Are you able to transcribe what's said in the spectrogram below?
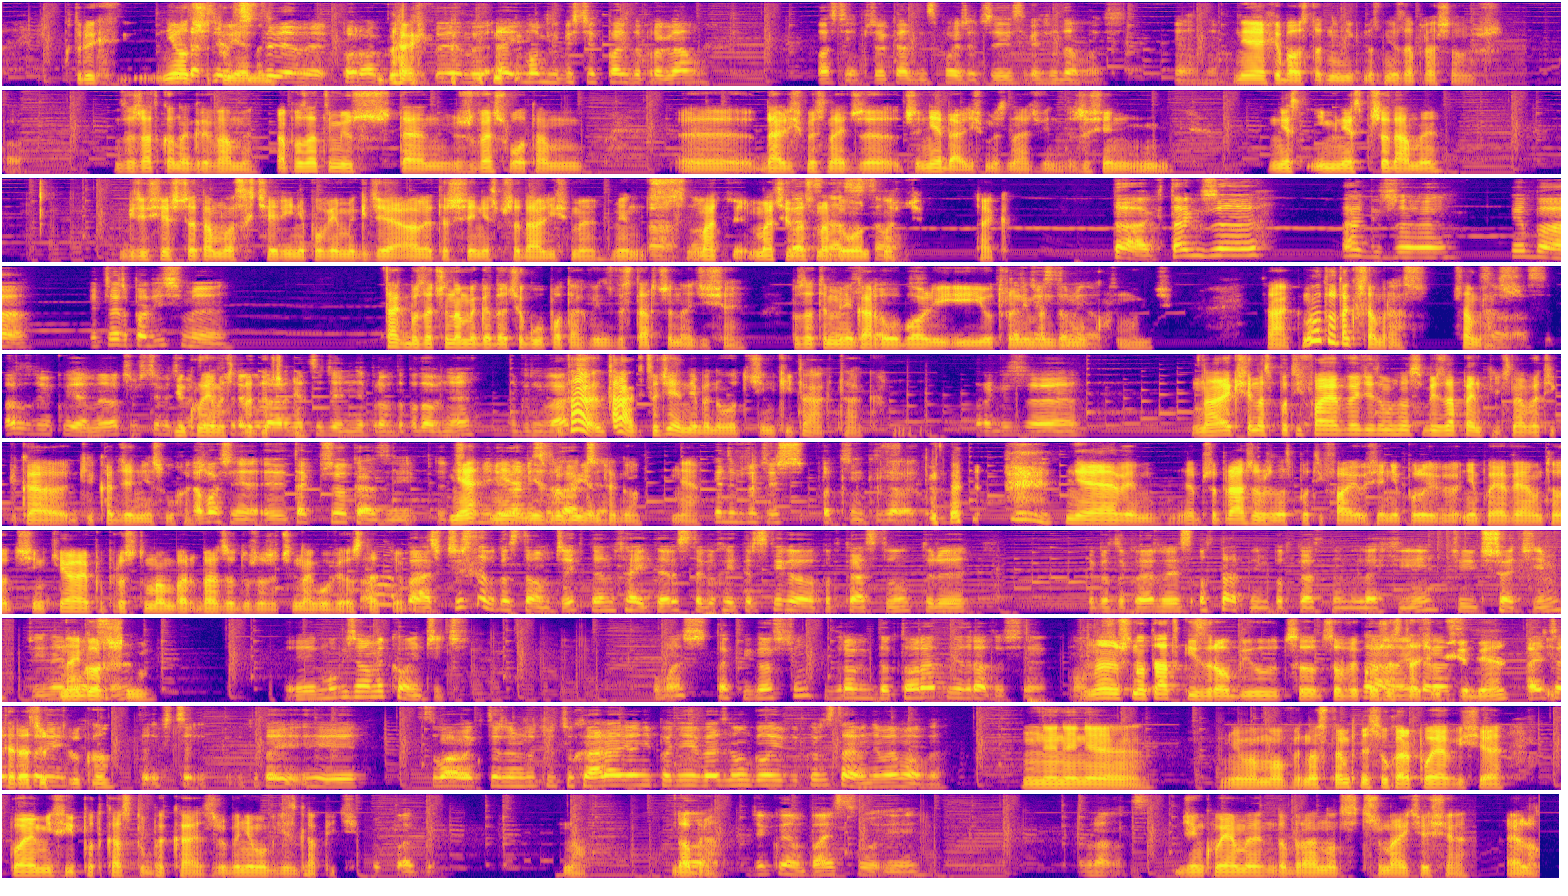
których nie Tak, odczytujemy. odczytujemy po roku. Tak. Odczytujemy. Ej, moglibyście wpaść do programu? Właśnie, przy okazji spojrzę, czy jest jakaś wiadomość. Nie, nie ma. Nie, chyba ostatnio nikt nas nie zapraszał już. O. Za rzadko nagrywamy. A poza tym już ten, już weszło tam, daliśmy znać, że, czy nie daliśmy znać, więc, że się nie, im nie sprzedamy. Gdzieś jeszcze tam nas chcieli, nie powiemy gdzie, ale też się nie sprzedaliśmy, więc A, no. macie, macie nas na wyłączność. Tak. Tak, także. Także. Chyba wyczerpaliśmy. Tak, bo zaczynamy gadać o głupotach, więc wystarczy na dzisiaj. Poza tym Dobrze, mnie gardło boli i jutro nie 40 będę minut. mógł mówić. Tak, no to tak w sam raz. Sam raz. Zaraz. Bardzo dziękujemy. Oczywiście będziemy Dziękujemy regularnie, serdecznie. codziennie prawdopodobnie nagrywać. Tak, tak, codziennie będą odcinki, tak, tak. Także No a jak się na Spotify wejdzie, to można sobie zapętlić nawet i kilka, kilka dziennie słuchać. A właśnie, y, tak przy okazji. y, Nie, nie, nie zrobiłem tego. Nie. Kiedy wrzucisz odcinki zaraz? Nie wiem. Ja przepraszam, że na Spotify'u się nie, pole- nie pojawiają te odcinki, ale po prostu mam bar- bardzo dużo rzeczy na głowie ostatnio. O, patrz, Krzysztof Gostomczyk, ten hater z tego hejterskiego podcastu, który tego co kojarzę jest ostatnim podcastem Lechi, czyli trzecim, czyli. Najgorszym. Y, mówi, że mamy kończyć. Kumasz taki gościu? Zrobił doktorat i od razu się mądrzy. No już notatki zrobił, co, co wykorzystać u siebie. I teraz tutaj, już tylko... chce, tutaj yy, Sławek chce, żebym rzucił cuchara i oni pewnie wezmą go i wykorzystają, nie ma mowy. Nie, nie, nie. Nie ma mowy. Następny suchar pojawi się po emisji podcastu BKS, żeby nie mogli zgapić. Dokładnie. No. Dobra. No, dziękujemy Państwu i dobranoc. Dziękujemy. Dobranoc. Trzymajcie się. elok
